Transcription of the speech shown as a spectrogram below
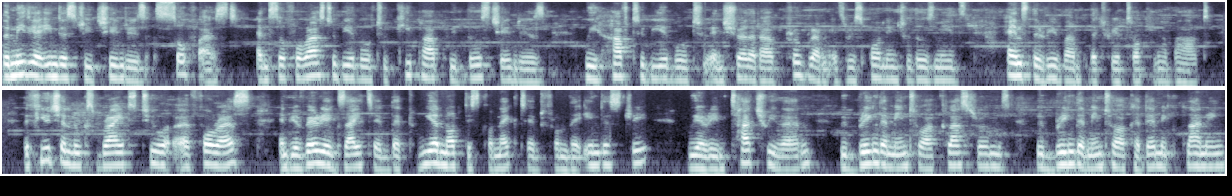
the media industry changes so fast. And so for us to be able to keep up with those changes, we have to be able to ensure that our program is responding to those needs, hence the revamp that we're talking about. The future looks bright to, uh, for us, and we're very excited that we are not disconnected from the industry. We are in touch with them. We bring them into our classrooms. We bring them into academic planning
